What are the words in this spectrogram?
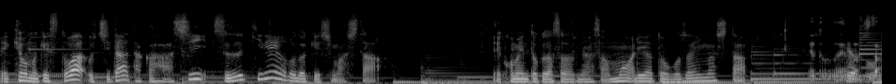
え今日のゲストは内田、高橋、鈴木でお届けしました。えコメントくださった皆さんもありがとうございました。ありがとうごあざいました。あ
